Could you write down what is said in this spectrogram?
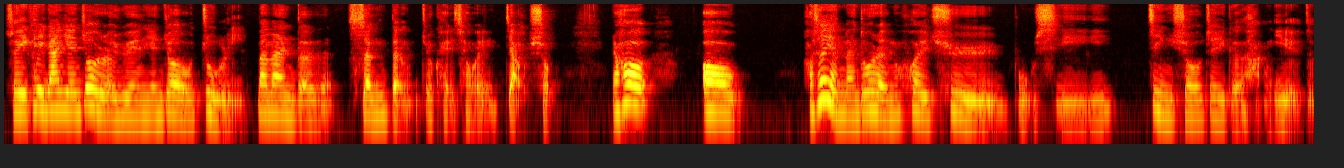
所以可以当研究人员、研究助理，慢慢的升等就可以成为教授。然后哦，好像也蛮多人会去补习进修这个行业的。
